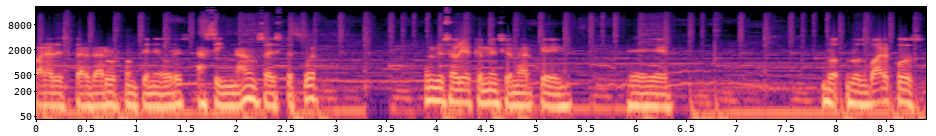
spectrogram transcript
para descargar los contenedores asignados a este puerto. Tal vez habría que mencionar que eh, los barcos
